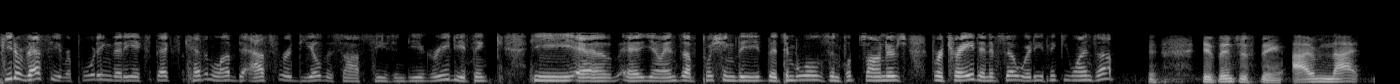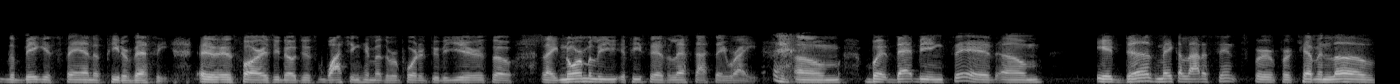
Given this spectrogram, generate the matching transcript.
Peter Vecsey reporting that he expects Kevin Love to ask for a deal this offseason. Do you agree? Do you think he, uh, uh, you know, ends up pushing the the Timberwolves and Flip Saunders for a trade? And if so, where do you think he winds up? it's interesting. I'm not the biggest fan of Peter Vecsey as far as you know, just watching him as a reporter through the years. So, like normally, if he says left, I say right. Um, but that being said, um, it does make a lot of sense for for Kevin Love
